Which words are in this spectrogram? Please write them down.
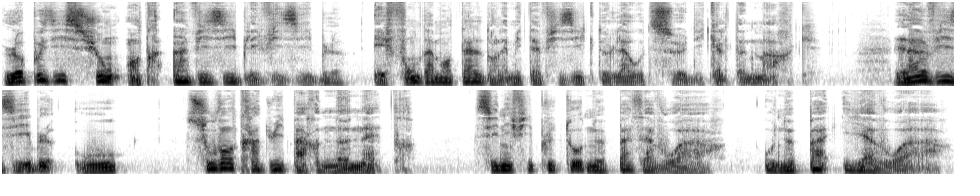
L'opposition entre invisible et visible est fondamentale dans la métaphysique de Lao Tzu, dit Kaltenmark. L'invisible, ou souvent traduit par non-être, signifie plutôt ne pas avoir ou ne pas y avoir.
